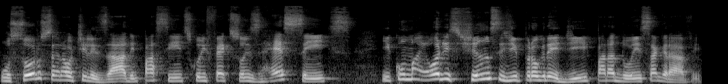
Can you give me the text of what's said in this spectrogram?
O soro será utilizado em pacientes com infecções recentes e com maiores chances de progredir para doença grave.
